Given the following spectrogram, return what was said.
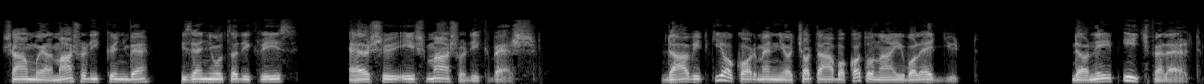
Sámuel második könyve, 18. rész, első és második vers. Dávid ki akar menni a csatába katonáival együtt. De a nép így felelt.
